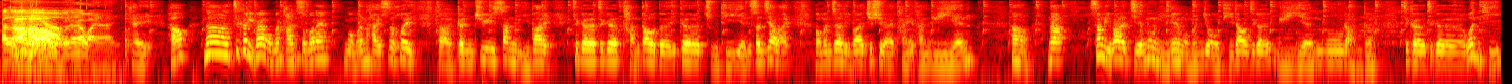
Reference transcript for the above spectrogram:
Hello，大家好大家晚安。OK，好，那这个礼拜我们谈什么呢？我们还是会呃根据上礼拜这个这个谈到的一个主题延伸下来，我们这礼拜继续来谈一谈语言啊。那上礼拜的节目里面，我们有提到这个语言污染的这个这个问题。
